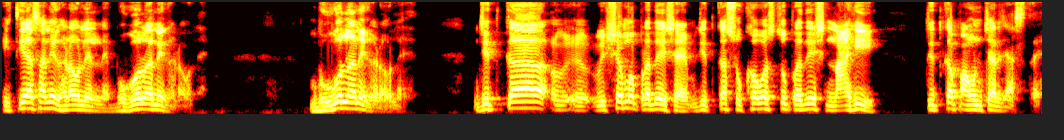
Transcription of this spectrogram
इतिहासाने घडवलेला नाही भूगोलाने घडवलाय. भूगोलाने घडवलाय. जितका विषम प्रदेश आहे जितका सुखवस्तू प्रदेश नाही तितका पाहुणचार जास्त आहे.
